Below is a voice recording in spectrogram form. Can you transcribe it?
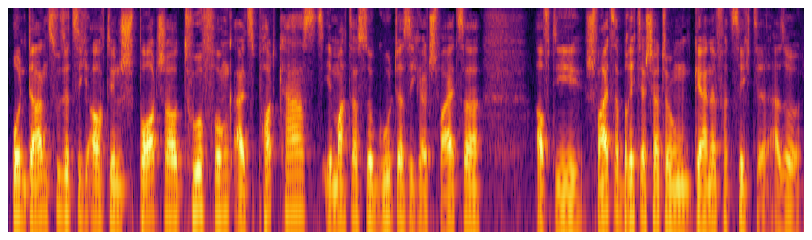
Und dann zusätzlich auch den Sportschau Tourfunk als Podcast. Ihr macht das so gut, dass ich als Schweizer auf die Schweizer Berichterstattung gerne verzichte. Also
